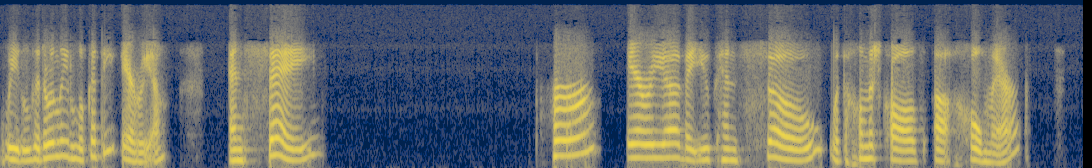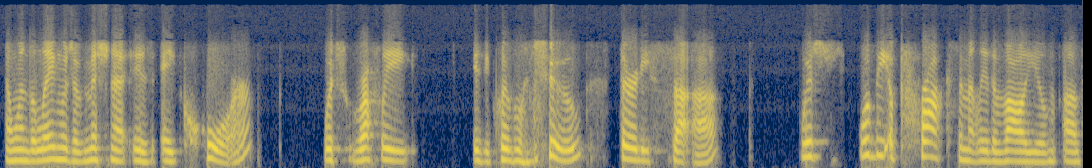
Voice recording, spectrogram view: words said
We literally look at the area and say per area that you can sow what the Chumash calls a homer, and when the language of Mishnah is a kor, which roughly is equivalent to 30 sa'ah, which would be approximately the volume of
